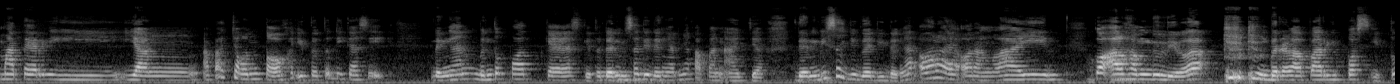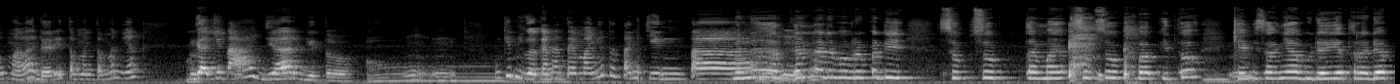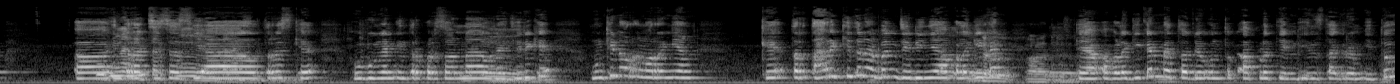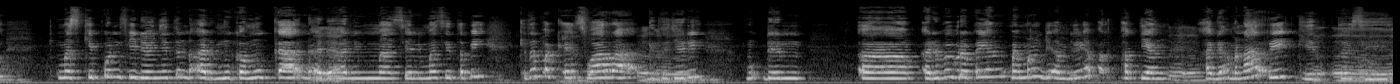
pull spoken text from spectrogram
materi yang apa contoh itu tuh dikasih dengan bentuk podcast gitu. Dan bisa didengarnya kapan aja. Dan bisa juga didengar oleh orang lain. Kok alhamdulillah beberapa repost itu malah dari teman-teman yang nggak kita ajar gitu. Oh. Mungkin juga karena temanya tentang cinta. Bener, kan ada beberapa di sub-sub tema sub-sub bab itu. Kayak misalnya budaya terhadap uh, Hubungan interaksi inter- sosial, terus kayak hubungan interpersonal. Nah, jadi kayak mungkin orang-orang yang kayak tertarik gitu nah Bang jadinya. Apalagi kan terus. ya apalagi kan metode untuk upload yang di Instagram itu meskipun videonya itu nggak ada muka-muka, nggak ada animasi-animasi, tapi kita pakai suara gitu. Jadi dan eh, ada beberapa yang memang diambilnya part-part yang agak menarik gitu sih.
